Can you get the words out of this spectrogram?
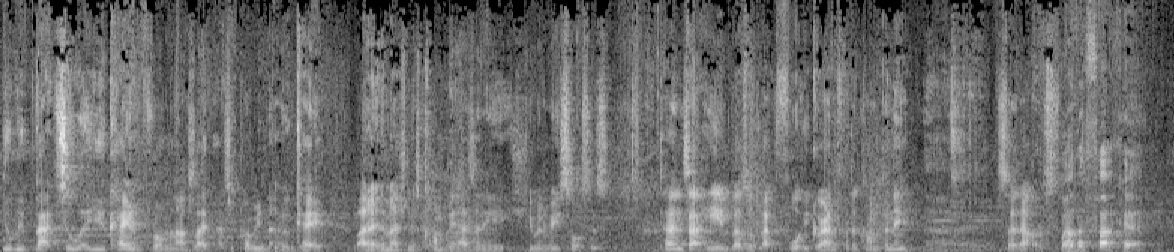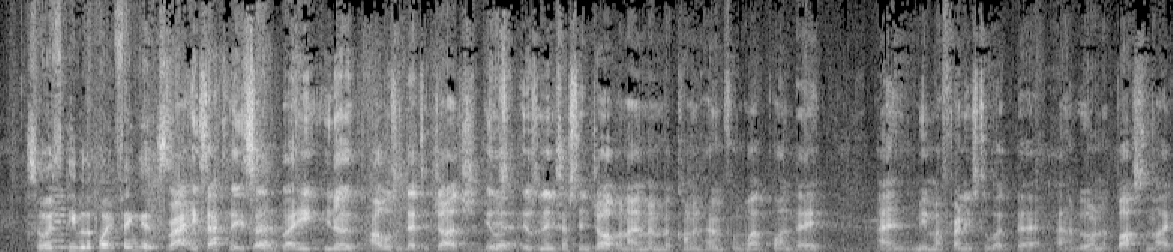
you'll be back to where you came from. And I was like, that's probably not okay. But I don't imagine this company has any human resources. Turns out he embezzled like 40 grand for the company. So that was Motherfucker. So It's always the people that point fingers. Right, exactly. So, Yeah. but he, you know, I wasn't there to judge. It was, Yeah. it was an interesting job, and I remember coming home from work one day, and me and my friend used to work there, and we were on the bus, and like,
